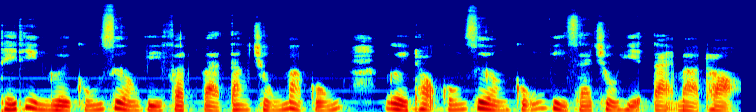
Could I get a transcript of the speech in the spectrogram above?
Thế thì người cúng dường vì Phật và tăng chúng mà cúng, người thọ cúng dường cũng vì gia chủ hiện tại mà thọ.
